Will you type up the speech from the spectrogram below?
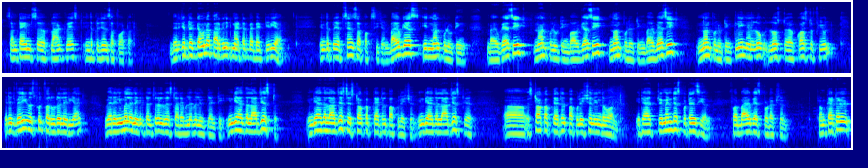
sometimes uh, plant waste in the presence of water. There is a breakdown of organic matter by bacteria in the absence of oxygen. Biogas is non-polluting. Biogas is non-polluting. Biogas is non-polluting. Biogas is non-polluting. Clean and low lost uh, cost fuel. It is very useful for rural areas where animal and agricultural waste are available in plenty. India has the largest India has the largest stock of cattle population. India has the largest uh, stock of cattle population in the world. It has tremendous potential for biogas production. From cattle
